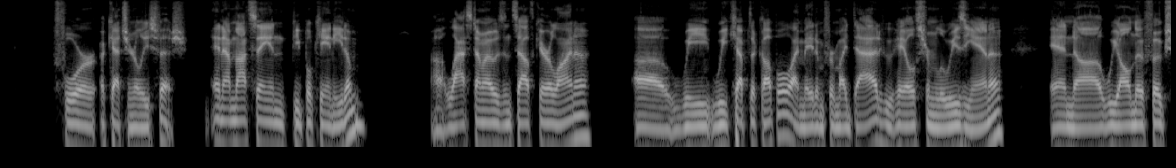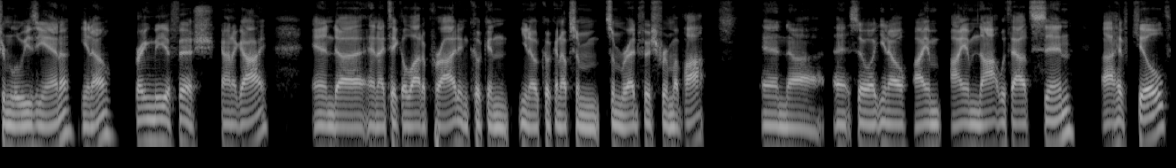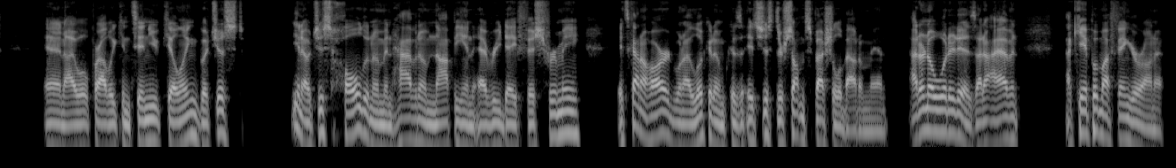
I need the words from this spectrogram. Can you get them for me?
for a catch and release fish. And i'm not saying people can't eat them uh, last time I was in South Carolina, uh, we we kept a couple. I made them for my dad, who hails from Louisiana, and uh, we all know folks from Louisiana. You know, bring me a fish kind of guy, and uh, and I take a lot of pride in cooking. You know, cooking up some some redfish for my pop, and, uh, and so you know, I am I am not without sin. I have killed, and I will probably continue killing, but just you know, just holding them and having them not be an everyday fish for me, it's kind of hard when I look at them because it's just there's something special about them, man. I don't know what it is. I, I haven't, I can't put my finger on it,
